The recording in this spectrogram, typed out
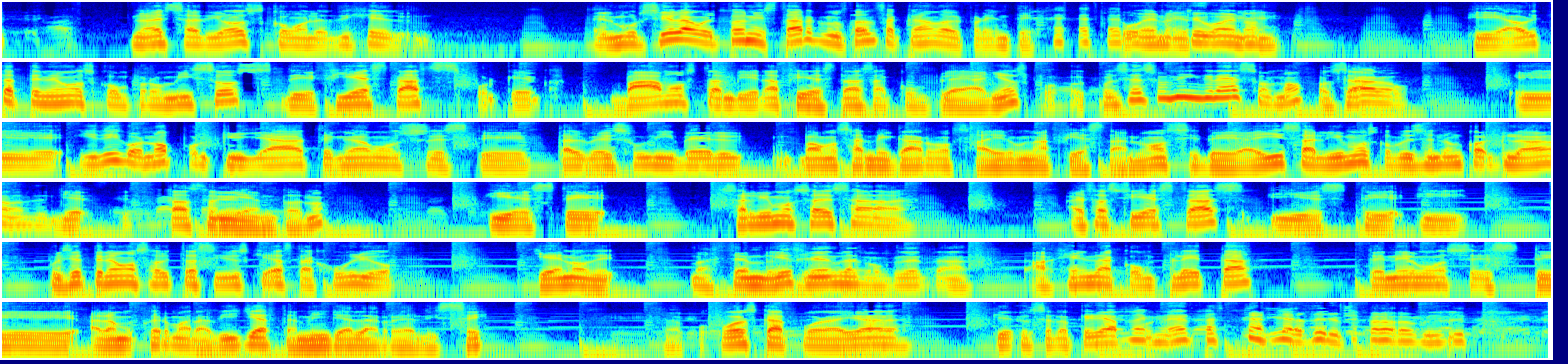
Gracias a Dios, como les dije, el, el murciélago y Tony Stark lo están sacando al frente. Bueno, qué bueno. Y ahorita tenemos compromisos de fiestas, porque vamos también a fiestas, a cumpleaños, porque pues es un ingreso, ¿no? O sea, eh, y digo, no porque ya tengamos este tal vez un nivel, vamos a negarnos a ir a una fiesta, ¿no? Si de ahí salimos, como dicen, un claro, ya está saliendo, ¿no? Y este, salimos a esa a esas fiestas y este, y pues ya tenemos ahorita, si Dios quiere, hasta julio lleno de Agenda completa. agenda completa. Tenemos este a la Mujer Maravilla, también ya la realicé. Oscar por allá, que se lo quería poner.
